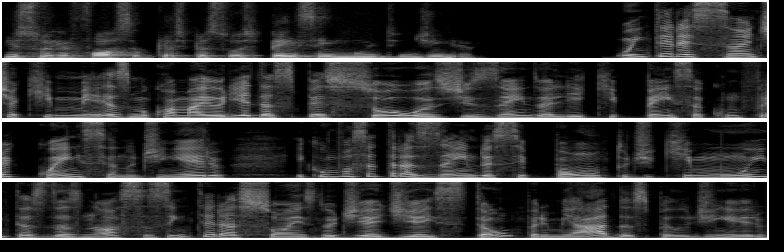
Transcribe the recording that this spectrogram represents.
isso reforça que as pessoas pensem muito em dinheiro. O interessante é que, mesmo com a maioria das pessoas dizendo ali que pensa com frequência no dinheiro, e com você trazendo esse ponto de que muitas das nossas interações no dia a dia estão premiadas pelo dinheiro,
